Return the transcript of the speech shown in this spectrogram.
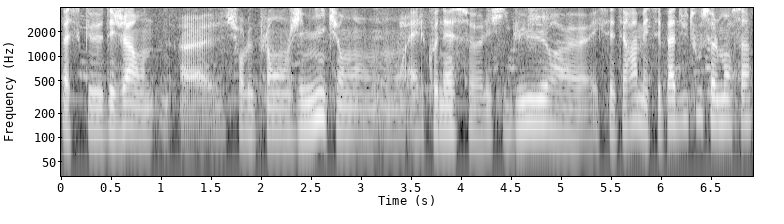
Parce que déjà, euh, sur le plan gymnique, elles connaissent euh, les figures, etc. Mais c'est pas du tout seulement ça.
